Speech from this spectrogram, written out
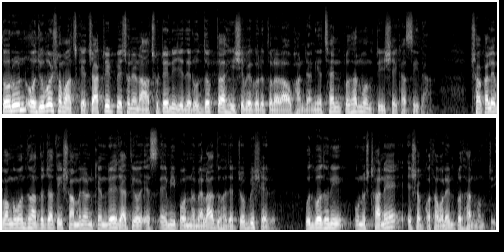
তরুণ ও যুব সমাজকে চাকরির পেছনে না ছুটে নিজেদের উদ্যোক্তা হিসেবে গড়ে তোলার আহ্বান জানিয়েছেন প্রধানমন্ত্রী শেখ হাসিনা। সকালে বঙ্গবন্ধু আন্তর্জাতিক সম্মেলন কেন্দ্রে জাতীয় এসএমই পণ্য মেলা দু হাজার চব্বিশের উদ্বোধনী অনুষ্ঠানে এসব কথা বলেন প্রধানমন্ত্রী।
